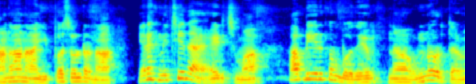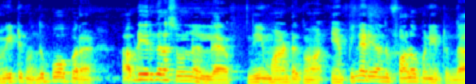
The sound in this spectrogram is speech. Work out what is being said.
ஆனால் நான் இப்போ சொல்கிறேன்னா எனக்கு நிச்சயம் ஆயிடுச்சுமா? அப்படி இருக்கும்போது நான் இன்னொருத்தன் வீட்டுக்கு வந்து போக போகிறேன் அப்படி இருக்கிற சூழ்நிலை நீ மாட்டுக்கும் என் பின்னாடி வந்து ஃபாலோ பண்ணிட்டு இருந்தா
